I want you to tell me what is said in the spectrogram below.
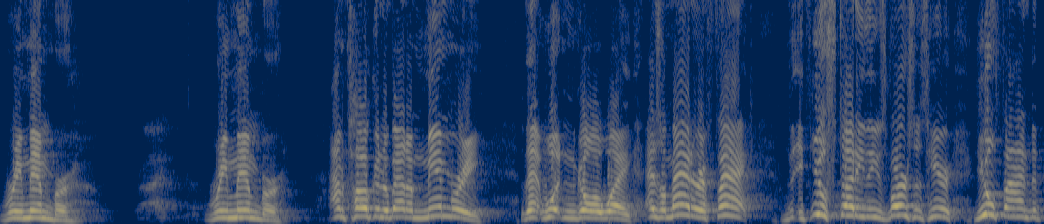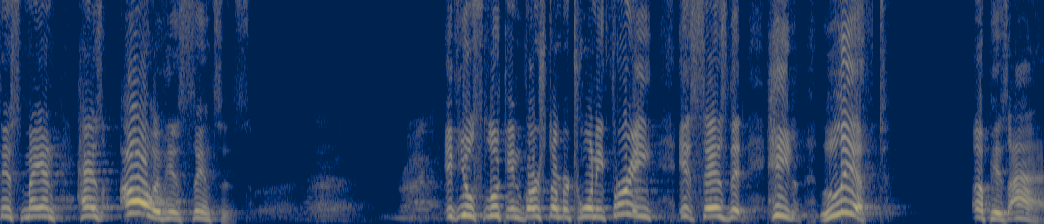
Remember. Remember. I'm talking about a memory that wouldn't go away. As a matter of fact, if you'll study these verses here, you'll find that this man has all of his senses. If you'll look in verse number 23, it says that he lift up his eyes.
